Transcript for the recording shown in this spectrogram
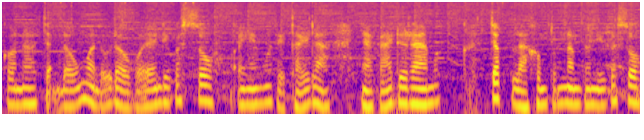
Còn uh, trận đấu mà đối đầu với Newcastle anh em có thể thấy là nhà cái đưa ra mức chấp là 0.5 cho Newcastle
